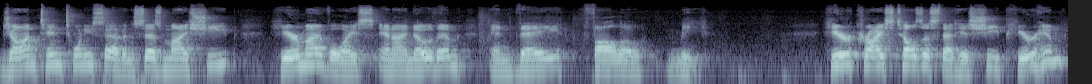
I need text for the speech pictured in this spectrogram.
John 10 27 says, My sheep hear my voice, and I know them, and they follow me. Here, Christ tells us that his sheep hear him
